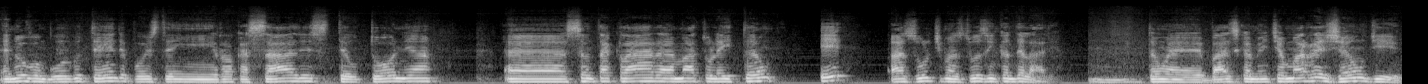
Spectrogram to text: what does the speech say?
é Novo Hamburgo tem, depois tem Roca Salles, Teutônia, eh, Santa Clara, Mato Leitão e as últimas duas em Candelária. Então é basicamente é uma região de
